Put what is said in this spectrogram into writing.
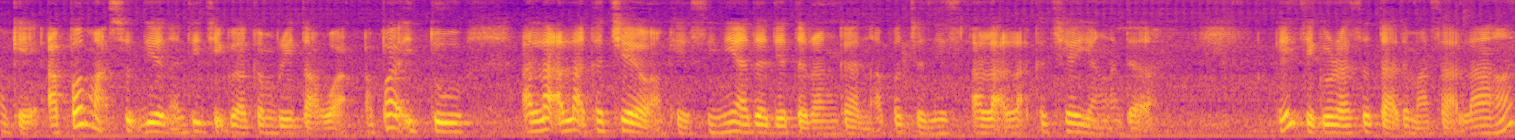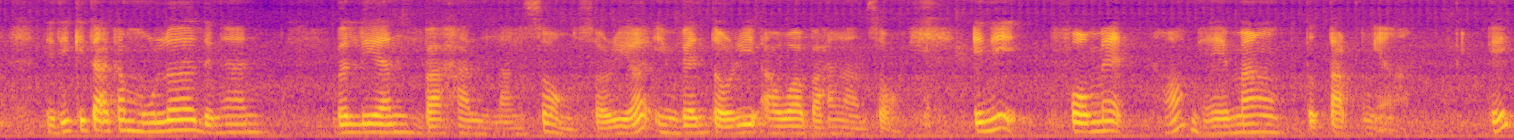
Okey, apa maksud dia nanti cikgu akan beritahu. Apa itu alat-alat kecil? Okey, sini ada dia terangkan apa jenis alat-alat kecil yang ada. Okay, cikgu rasa tak ada masalah. Ha? Jadi kita akan mula dengan belian bahan langsung. Sorry ya, inventory awal bahan langsung. Ini format ha, memang tetapnya. Okay,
